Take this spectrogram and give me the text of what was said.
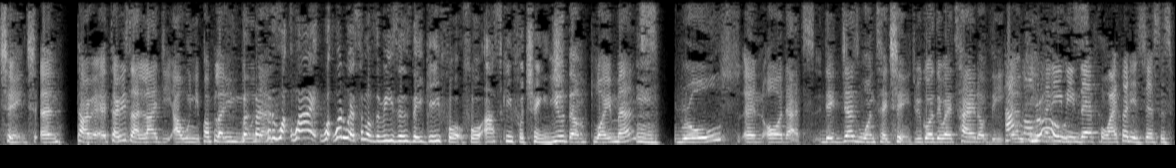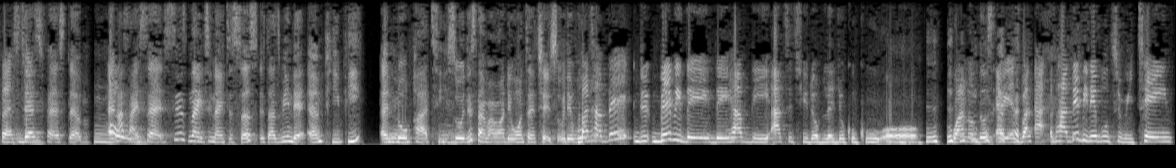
change. And Tar- uh, Teresa Ladi Awuni, popularly known But, but, as but wh- why? What, what were some of the reasons they gave for, for asking for change? youth employment, roles, and all that. They just wanted change because they were tired of the How long had he been there for? I thought it's just his first term. That's first term. Hmm. And as oh. I said, since 1996, it has been the NPP and hmm. no party. Hmm. So this time around, they wanted change. So they voted. But have they, do, maybe they, they have the attitude of Lejo Kuku or one of those areas, but uh, have they been able to retain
